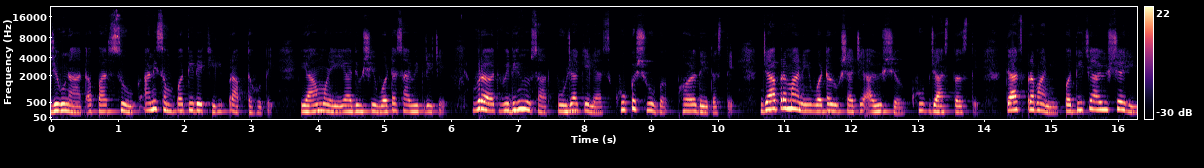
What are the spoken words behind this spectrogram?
जीवनात अपार सुख आणि संपत्ती देखील प्राप्त होते. यामुळे या दिवशी वटसावित्रीचे व्रत विधीनुसार पूजा केल्यास खूप शुभ फळ देत असते. ज्याप्रमाणे वटवृक्षाचे आयुष्य खूप जास्त असते त्याचप्रमाणे पतीचे आयुष्यही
